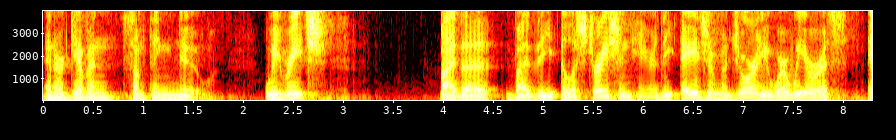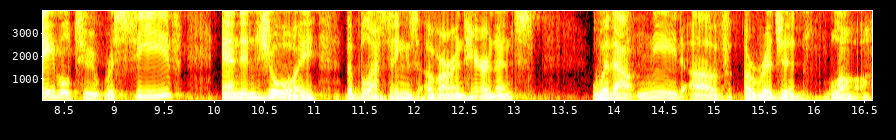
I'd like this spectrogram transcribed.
and are given something new. We reach by the, by the illustration here, the age of majority, where we are able to receive and enjoy the blessings of our inheritance without need of a rigid law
